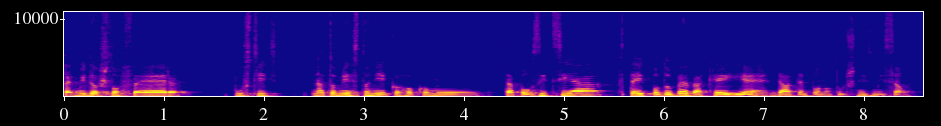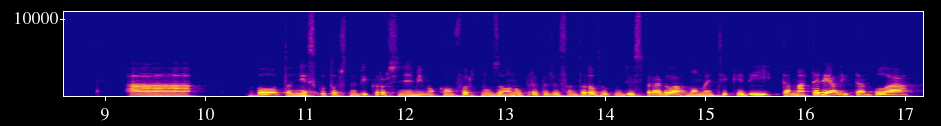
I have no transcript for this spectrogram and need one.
Tak mi došlo fér pustiť na to miesto niekoho, komu tá pozícia v tej podobe, v akej je, dá ten plnotučný zmysel. A bolo to neskutočné vykročenie mimo komfortnú zónu, pretože som to rozhodnutie spravila v momente, kedy tá materialita bola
